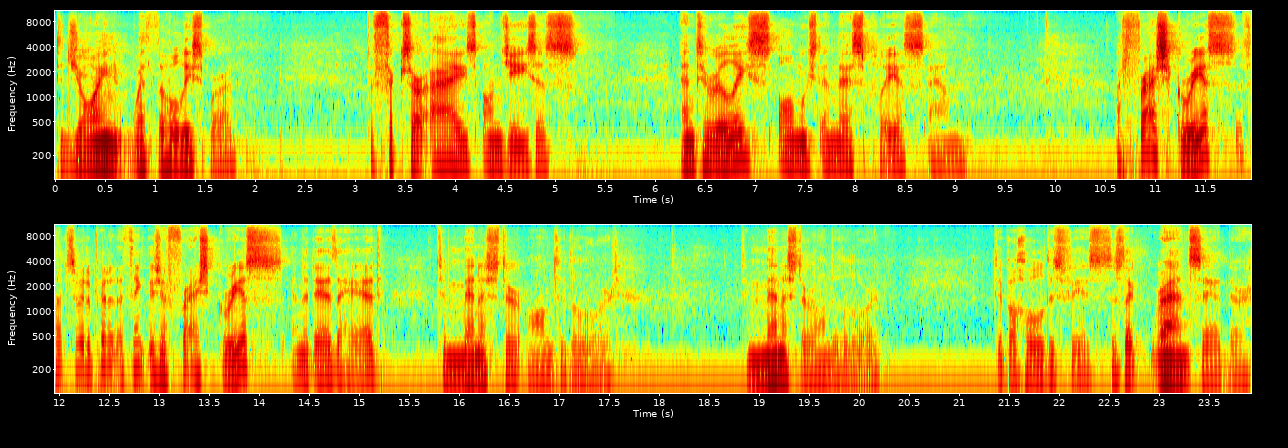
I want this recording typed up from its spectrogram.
to join with the Holy Spirit, to fix our eyes on Jesus, and to release almost in this place. Um, a fresh grace, if that's the way to put it. I think there's a fresh grace in the days ahead to minister unto the Lord. To minister unto the Lord. To behold his face. Just like Rand said there.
